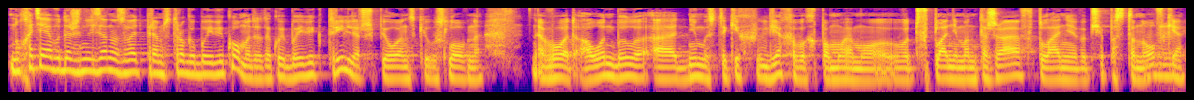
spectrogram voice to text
ну хотя его даже нельзя назвать прям строго боевиком, это такой боевик-триллер шпионский условно, вот, а он был одним из таких веховых, по-моему, вот в плане монтажа, в плане вообще постановки,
